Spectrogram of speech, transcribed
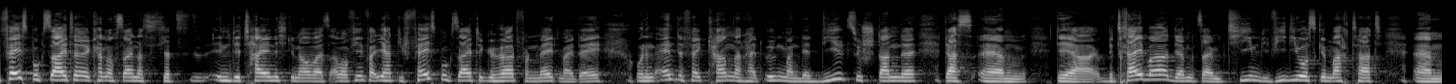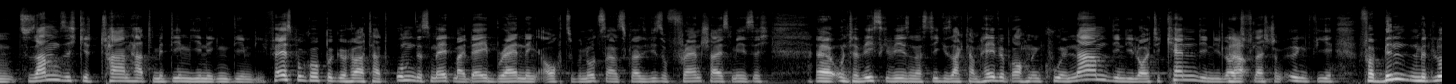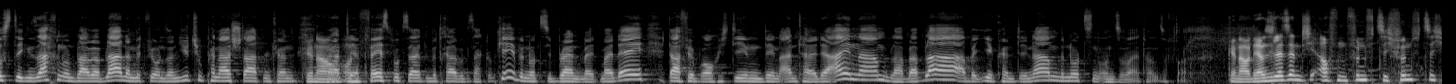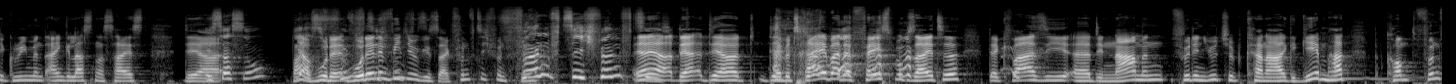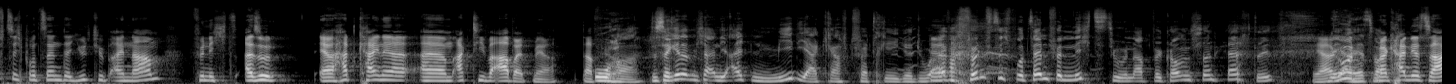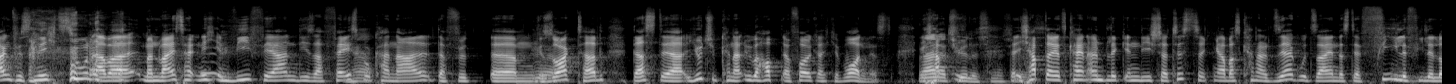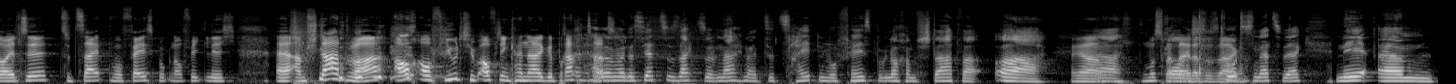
Facebook-Seite, kann auch sein, dass ich jetzt im Detail nicht genau weiß, aber auf jeden Fall, ihr habt die Facebook-Seite gehört von Made My Day und im Endeffekt kam dann halt irgendwann der Deal zustande, dass ähm, der Betreiber, der mit seinem Team die Videos gemacht hat, ähm, zusammen sich getan hat mit demjenigen, dem die Facebook-Gruppe gehört hat, um das Made My Day Branding auch zu benutzen, also quasi wie so Franchise-mäßig äh, unterwegs gewesen, dass die gesagt haben, hey, wir brauchen einen coolen Namen, den die Leute kennen, den die Leute Ja. vielleicht schon irgendwie verbinden mit lustigen Sachen und bla bla bla. Bla, damit wir unseren YouTube-Kanal starten können. Genau, Dann hat der Facebook-Seitenbetreiber gesagt, okay, benutzt die Brand Made My Day, dafür brauche ich den, den Anteil der Einnahmen, bla bla bla, aber ihr könnt den Namen benutzen und so weiter und so fort. Genau, die haben sich letztendlich auf ein 50-50 Agreement eingelassen. Das heißt, der. Ist das so? War ja, wurde, wurde in dem 50-50? Video gesagt. 50-50. 50-50? Ja, ja, der, der, der Betreiber der Facebook-Seite, der quasi äh, den Namen für den YouTube-Kanal gegeben hat, bekommt 50% der YouTube-Einnahmen für nichts. Also er hat keine ähm, aktive Arbeit mehr dafür. Oha, das erinnert mich ja an die alten Mediakraftverträge. Du einfach 50% für Nichtstun abbekommst, schon heftig. Ja, Nee, gut, man kann jetzt sagen, fürs Nichtstun, aber man weiß halt nicht, inwiefern dieser Facebook-Kanal dafür ähm, gesorgt hat, dass der YouTube-Kanal überhaupt erfolgreich geworden ist. Ich Ja, hab- natürlich, Ich, natürlich. ich habe da jetzt keinen Einblick in die Statistiken, aber es kann halt sehr gut sein, dass der viele, viele Leute zu Zeiten, wo Facebook noch wirklich äh, am Start war, auch auf YouTube auf den Kanal gebracht Ja, wenn hat. man das jetzt so sagt, so im Nachhinein zu Zeiten, wo Facebook noch am Start war. Oh, Ja, muss man leider so sagen. Totes Netzwerk. Nee, ähm.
